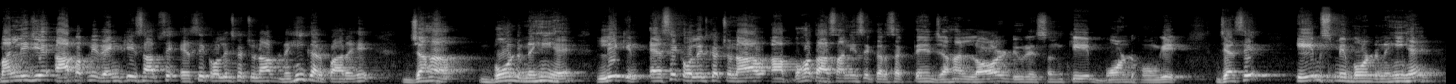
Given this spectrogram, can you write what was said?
मान लीजिए आप अपनी रैंक के हिसाब से ऐसे कॉलेज का चुनाव नहीं कर पा रहे, जहाँ बॉन्ड नहीं है, लेकिन ऐसे कॉलेज का चुनाव आप बहुत आसानी से कर सकते हैं, जहाँ लॉर ड्यूरेशन के बॉन्ड होंगे। जैसे एम्स में बॉन्ड नहीं है,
